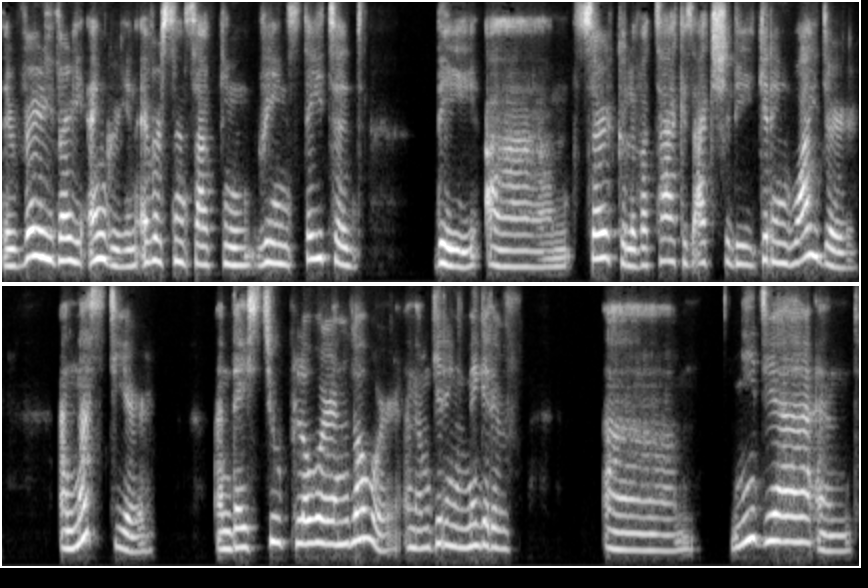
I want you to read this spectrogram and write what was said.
they're very, very angry. And ever since I've been reinstated, the um, circle of attack is actually getting wider and nastier. And they stoop lower and lower. And I'm getting negative um, media and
